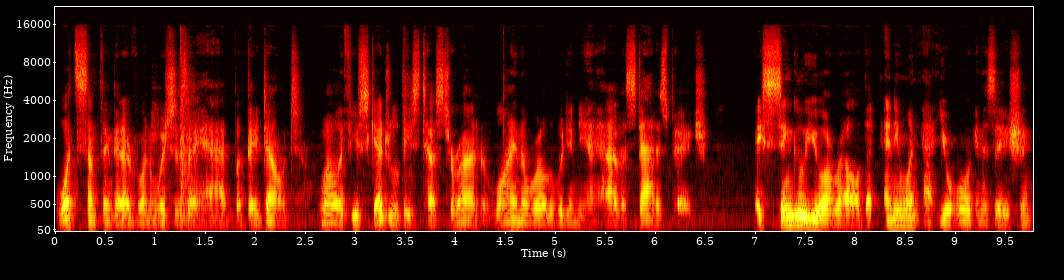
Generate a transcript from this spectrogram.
what's something that everyone wishes they had but they don't? Well, if you schedule these tests to run, why in the world wouldn't you have a status page? A single URL that anyone at your organization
